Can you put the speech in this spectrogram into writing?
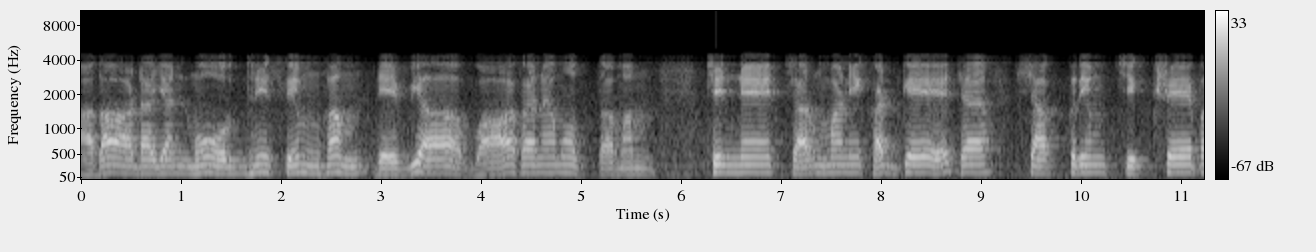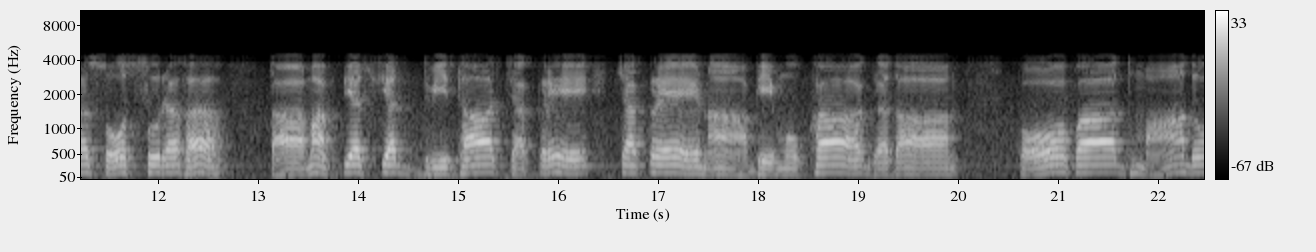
अताडयन्मूर्ध्नि सिंहं देव्या वाहनमुत्तमम् चिह्ने चर्मणि खड्गे च शक्तिं चिक्षेपसोऽसुरः तामप्यस्य द्विधा चक्रे चक्रेणाभिमुखा गदां। कोपाध्मादो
